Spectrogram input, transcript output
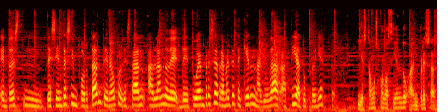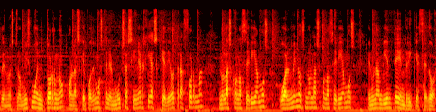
entonces mm, te sientes importante, ¿no? porque están hablando de, de tu empresa y realmente te quieren ayudar a ti, a tu proyecto y estamos conociendo a empresas de nuestro mismo entorno con las que podemos tener muchas sinergias que de otra forma no las conoceríamos o al menos no las conoceríamos en un ambiente enriquecedor.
